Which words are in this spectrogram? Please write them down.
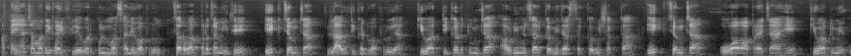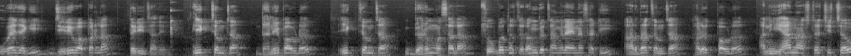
आता ह्याच्यामध्ये काही फ्लेवरफुल मसाले वापरू. सर्वात प्रथम इथे एक चमचा लाल तिखट वापरूया. किंवा तिखट तुमच्या आवडीनुसार कमी जास्त करू शकता. एक चमचा ओवा वापरायचा आहे. किंवा तुम्ही ओव्या जागी जिरे वापरला तरी चालेल. एक चमचा धने पावडर. एक चमचा गरम मसाला सोबतच रंग चांगला येण्यासाठी अर्धा चमचा हळद पावडर आणि ह्या नाश्त्याची चव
